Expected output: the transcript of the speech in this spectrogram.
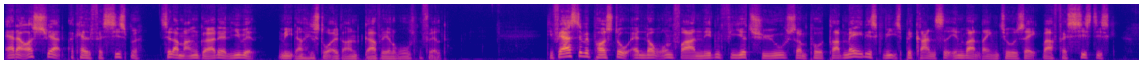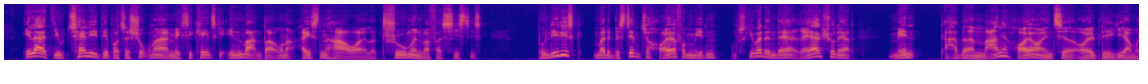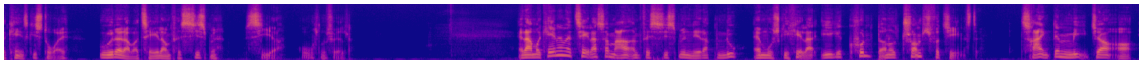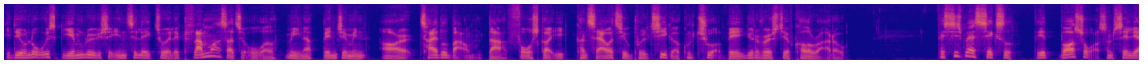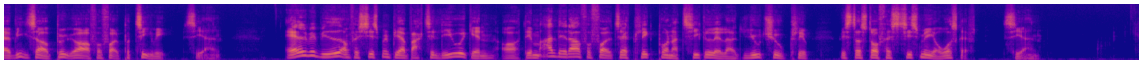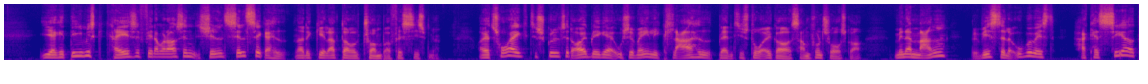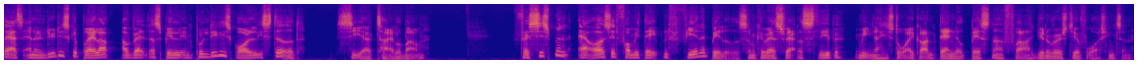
er da også svært at kalde fascisme, selvom mange gør det alligevel, mener historikeren Gabriel Rosenfeldt. De færreste vil påstå, at loven fra 1924, som på dramatisk vis begrænsede indvandringen til USA, var fascistisk, eller at de utallige deportationer af meksikanske indvandrere under Eisenhower eller Truman var fascistisk. Politisk var det bestemt til højre for midten, måske var det endda reaktionært, men der har været mange højreorienterede øjeblikke i amerikansk historie, uden at der var tale om fascisme, siger Rosenfeldt. At amerikanerne taler så meget om fascisme netop nu, er måske heller ikke kun Donald Trumps fortjeneste. Trængte medier og ideologisk hjemløse intellektuelle klamrer sig til ordet, mener Benjamin R. Teitelbaum, der forsker i konservativ politik og kultur ved University of Colorado. Fascisme er sexet. Det er et bossord, som sælger aviser og bøger og får folk på tv, siger han. Alle vil vide, om fascismen bliver vagt til live igen, og det er meget lettere at få folk til at klikke på en artikel eller et YouTube-klip, hvis der står fascisme i overskrift, siger han. I akademiske kredse finder man også en sjælden selvsikkerhed, når det gælder Donald Trump og fascisme. Og jeg tror ikke, det skyldes et øjeblik af usædvanlig klarhed blandt historikere og samfundsforskere, men at mange, bevidst eller ubevidst, har kasseret deres analytiske briller og valgt at spille en politisk rolle i stedet siger Teitelbaum. Fascismen er også et formidabelt fjendebillede, som kan være svært at slippe, mener historikeren Daniel Bessner fra University of Washington.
